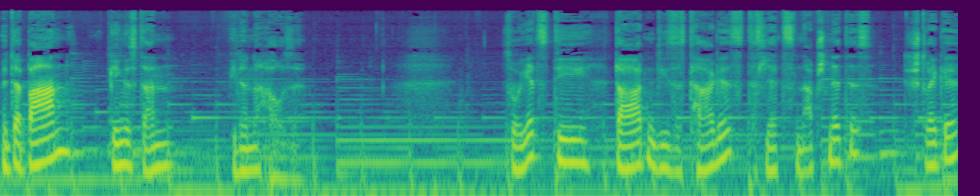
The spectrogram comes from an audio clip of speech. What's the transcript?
Mit der Bahn ging es dann wieder nach Hause. So, jetzt die Daten dieses Tages, des letzten Abschnittes. Die Strecke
